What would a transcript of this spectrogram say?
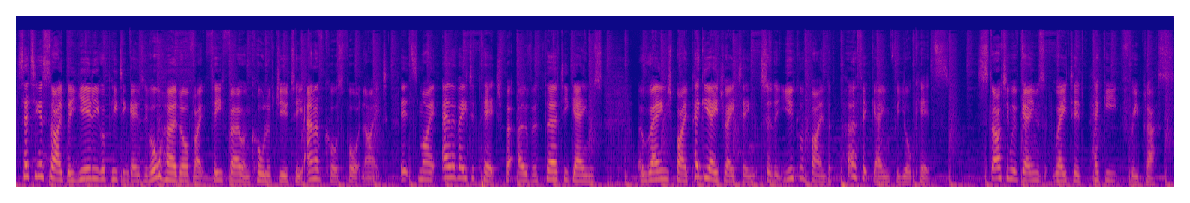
Setting aside the yearly repeating games we've all heard of like FIFA and Call of Duty and of course Fortnite, it's my elevator pitch for over 30 games arranged by PEGI age rating so that you can find the perfect game for your kids. Starting with games rated PEGI 3+.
